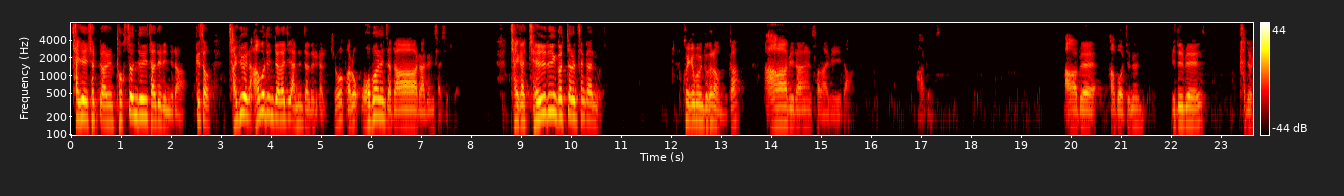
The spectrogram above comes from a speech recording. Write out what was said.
자기의 절도하는 독선주의 자들입니다. 그래서 자기는 아무리 인정하지 않는 자들을 가르쳐 바로 오버하는 자다라는 사실이에요. 자기가 제일인 것처럼 생각하는 거죠. 거기에 보면 누가 나옵니까? 아합이라는 사람이다. 아합. 아합의 아버지는 믿음의 가족,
